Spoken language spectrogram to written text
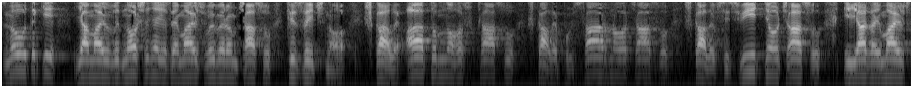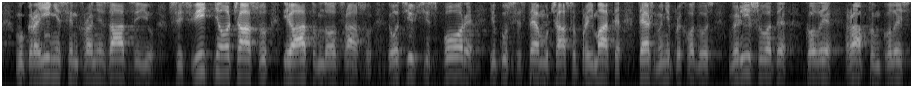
Знову таки, я маю відношення і займаюся виміром часу фізичного, шкали атомного часу, шкали пульсарного часу, шкали всесвітнього часу. І я займаюся в Україні синхронізацією всесвітнього часу і атомного часу. І оці всі спори, яку систему часу приймати, теж мені приходилось вирішувати, коли раптом колись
